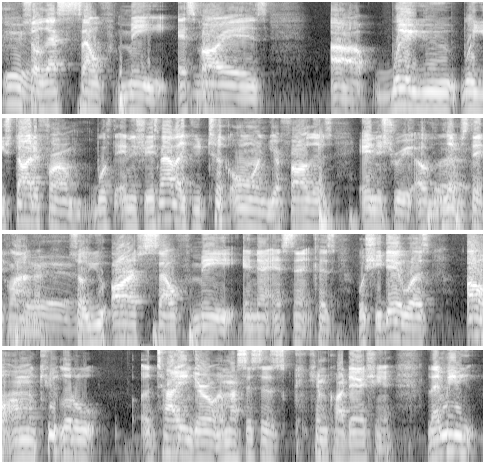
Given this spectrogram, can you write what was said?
Yeah. So that's self made as far as uh, where you where you started from with the industry. It's not like you took on your father's industry of right. lipstick liner. Yeah. So you are self made in that extent. Because what she did was, oh, I'm a cute little Italian girl, and my sister's Kim Kardashian. Let me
